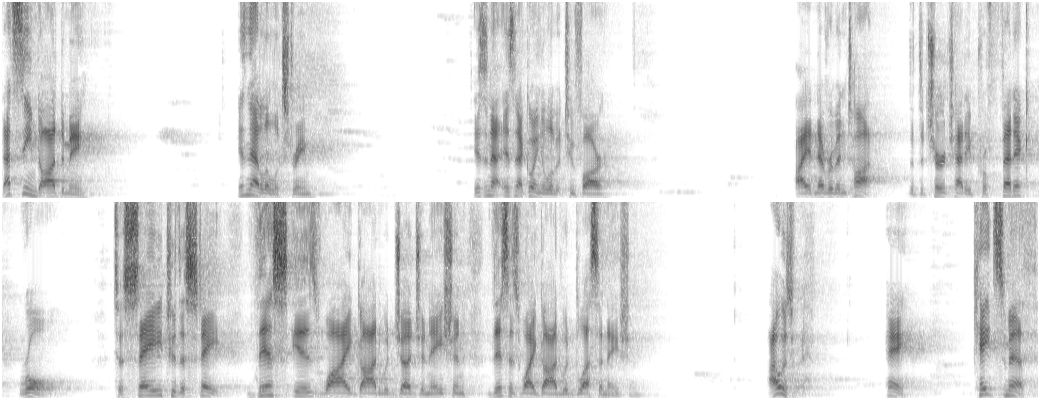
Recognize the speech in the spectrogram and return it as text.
that seemed odd to me. Isn't that a little extreme? Isn't that, isn't that going a little bit too far? I had never been taught that the church had a prophetic role to say to the state, this is why God would judge a nation, this is why God would bless a nation. I was, hey, Kate Smith.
